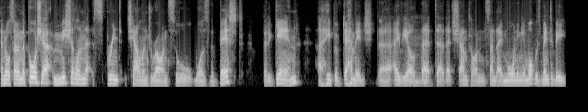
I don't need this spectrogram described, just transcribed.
and also in the Porsche Michelin Sprint Challenge, Ryan Sewell was the best, but again a heap of damage. Uh, AVL Mm. that uh, that shunt on Sunday morning and what was meant to be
